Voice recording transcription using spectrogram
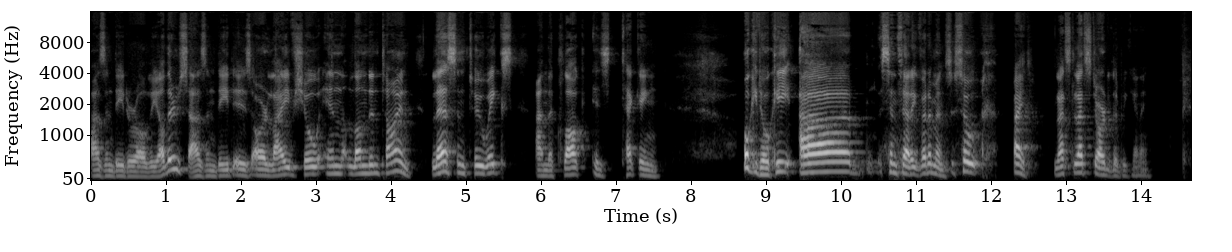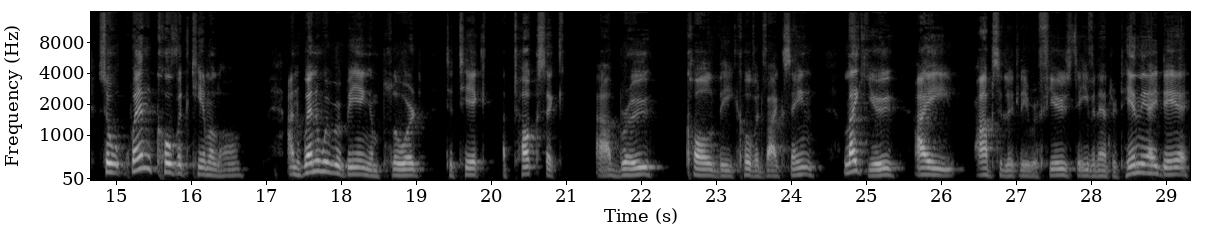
as indeed are all the others, as indeed is our live show in London town less than two weeks, and the clock is ticking. Okie dokie. Uh, synthetic vitamins. So, right, let's let's start at the beginning. So, when COVID came along, and when we were being implored to take a toxic uh, brew called the COVID vaccine, like you, I absolutely refused to even entertain the idea.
